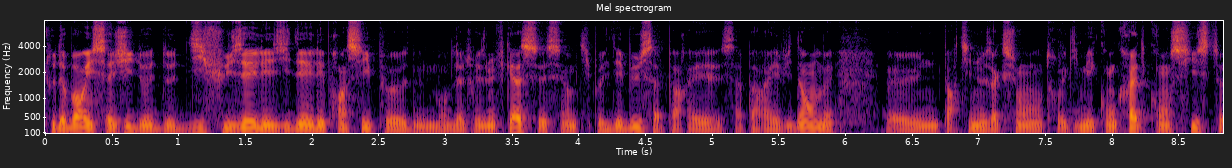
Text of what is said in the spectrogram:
tout d'abord, il s'agit de, diffuser les idées et les principes de, de l'altruisme efficace. C'est un petit peu le début, ça paraît, évident, mais une partie de nos actions, entre guillemets, concrètes consiste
